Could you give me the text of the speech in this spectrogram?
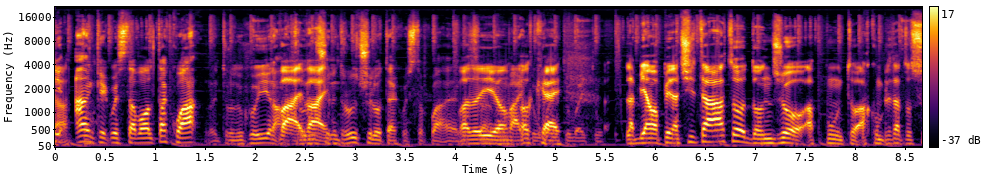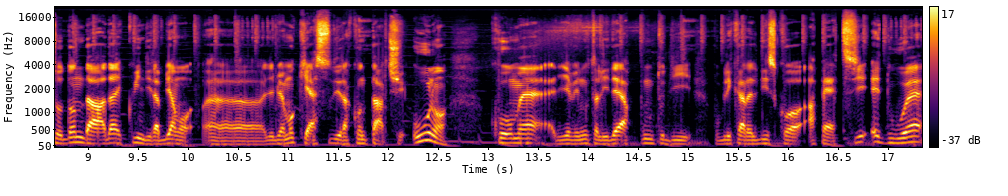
Esatto. anche questa volta qua, lo introduco io, no, Vai, introduci- vai. introducilo te questo qua. eh, Vado vai io? tu, ok. vai tu, vai tu. L'abbiamo appena citato, Don Joe appunto ha completato il suo Don Dada e quindi l'abbiamo, eh, gli abbiamo chiesto di raccontarci uno come gli è venuta l'idea appunto di pubblicare il disco a pezzi e due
